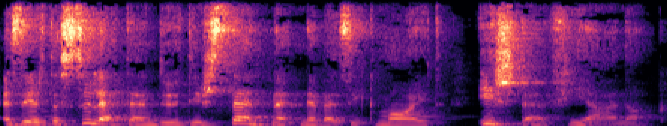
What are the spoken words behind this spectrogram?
ezért a születendőt is szentnek nevezik majd, Isten fiának.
